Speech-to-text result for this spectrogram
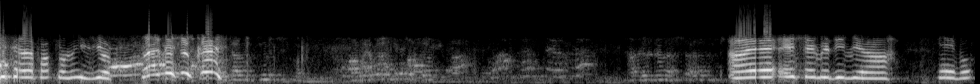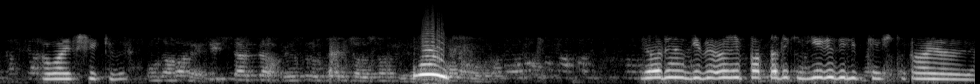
bir tane patlama izliyor. Neredesin kız? Ay en sevmediğim ya. Ne bu? Havai fişek gibi. O da var ya hiç ders yapmıyor. Sınıfta bir çalışmak gibi. Uuu. Gördüğünüz gibi öyle patladı ki yeri delip geçti. Aynen öyle.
